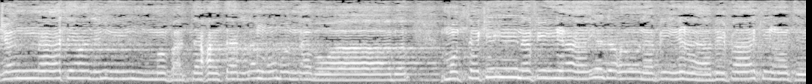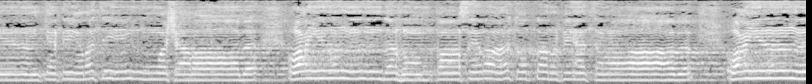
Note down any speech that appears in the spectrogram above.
جنات عدن مفتحة لهم الأبواب متكئين فيها يدعون فيها بفاكهة كثيرة وشراب وعندهم قاصرات الطرف أتراب وعندهم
